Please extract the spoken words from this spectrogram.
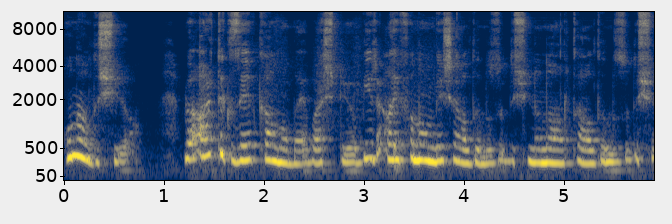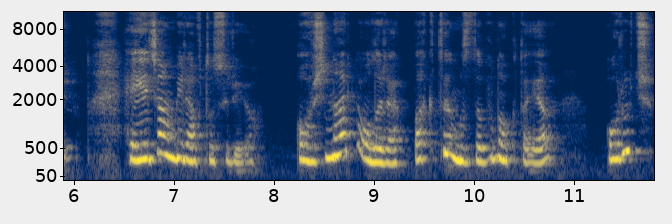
ona alışıyor ve artık zevk almamaya başlıyor. Bir iPhone 15 aldığınızı düşünün, 16 aldığınızı düşünün. Heyecan bir hafta sürüyor. Orijinal olarak baktığımızda bu noktaya oruç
